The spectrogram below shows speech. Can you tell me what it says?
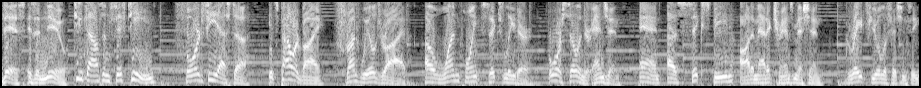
This is a new 2015 Ford Fiesta. It's powered by front-wheel drive, a 1.6-liter four-cylinder engine, and a six-speed automatic transmission. Great fuel efficiency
